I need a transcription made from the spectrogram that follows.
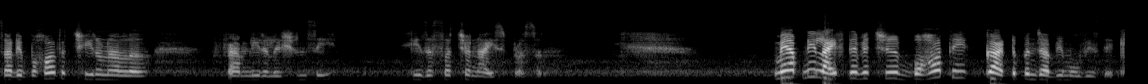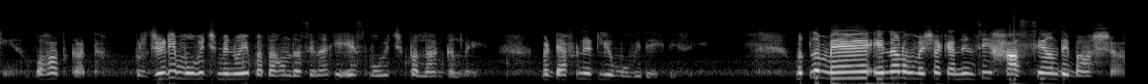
ਸਾਡੇ ਬਹੁਤ ਅੱਛੀ ਉਹਨਾਂ ਨਾਲ ਫੈਮਿਲੀ ਰਿਲੇਸ਼ਨ ਸੀ। He is a such a nice ਪਰਸਨ ਮੈਂ ਆਪਣੀ ਲਾਈਫ ਦੇ ਵਿੱਚ ਬਹੁਤ ਹੀ ਘੱਟ ਪੰਜਾਬੀ ਮੂਵੀਜ਼ ਦੇਖੀਆਂ ਬਹੁਤ ਘੱਟ। ਪਰ ਜਿਹੜੀ ਮੂਵੀ 'ਚ ਮੈਨੂੰ ਇਹ ਪਤਾ ਹੁੰਦਾ ਸੀ ਨਾ ਕਿ ਇਸ ਮੂਵੀ 'ਚ ਭੱਲਾ ਅੰਕਲ ਨੇ, ਮੈਂ ਡੈਫੀਨਿਟਲੀ ਉਹ ਮੂਵੀ ਦੇਖਦੀ ਸੀ। ਮਤਲਬ ਮੈਂ ਇਹਨਾਂ ਨੂੰ ਹਮੇਸ਼ਾ ਕਹਿੰਦੀ ਸੀ ਹਾਸਿਆਂ ਦੇ ਬਾਦਸ਼ਾਹ।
